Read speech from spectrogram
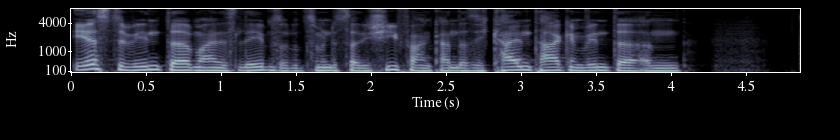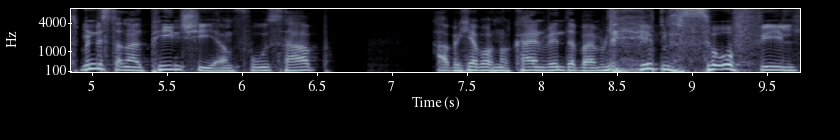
erste Winter meines Lebens, oder zumindest da ich Skifahren kann, dass ich keinen Tag im Winter an, zumindest an Alpinski am Fuß habe. Aber ich habe auch noch keinen Winter beim Leben so viel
